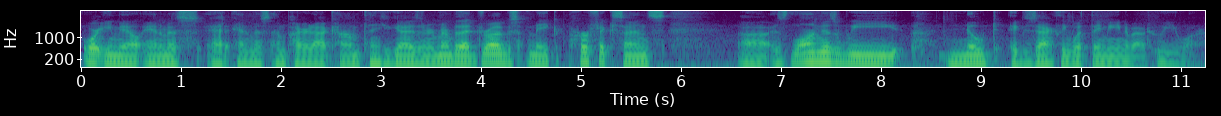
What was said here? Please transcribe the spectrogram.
or email animus at animusempire.com. Thank you guys. And remember that drugs make perfect sense uh, as long as we note exactly what they mean about who you are.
